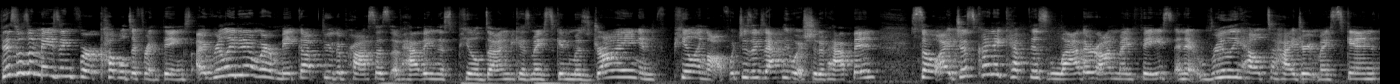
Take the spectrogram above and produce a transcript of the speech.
This was amazing for a couple different things. I really didn't wear makeup through the process of having this peel done because my skin was drying and peeling off, which is exactly what should have happened. So I just kind of kept this lathered on my face and it really helped to hydrate my skin.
